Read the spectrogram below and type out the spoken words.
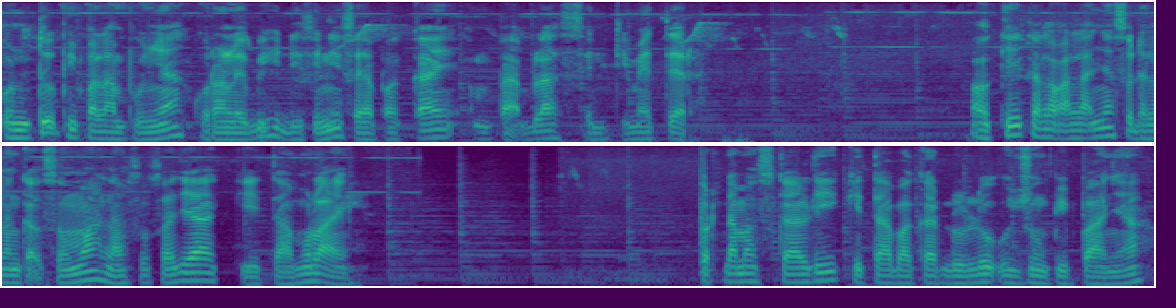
Untuk pipa lampunya kurang lebih di sini saya pakai 14 cm Oke, kalau alatnya sudah lengkap semua, langsung saja kita mulai. Pertama sekali kita bakar dulu ujung pipanya.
